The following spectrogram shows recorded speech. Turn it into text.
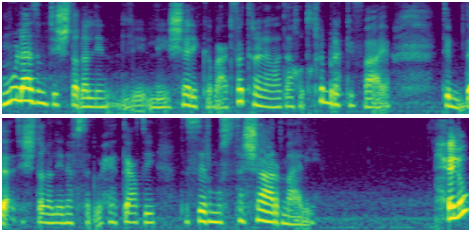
ومو لازم تشتغل لشركة بعد فترة لما تأخذ خبرة كفاية. تبدأ تشتغل لنفسك بحيث تعطي تصير مستشار مالي. حلو؟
